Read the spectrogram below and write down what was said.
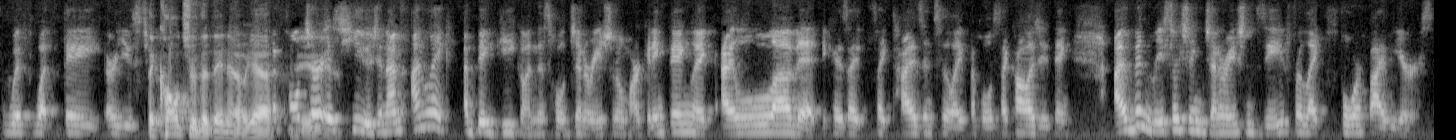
with what they are used to. The culture that they know, yeah. The culture yeah. is huge, and I'm I'm like a big geek on this whole generational marketing thing. Like I love it because it's like ties into like the whole psychology thing. I've been researching Generation Z for like four or five years,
